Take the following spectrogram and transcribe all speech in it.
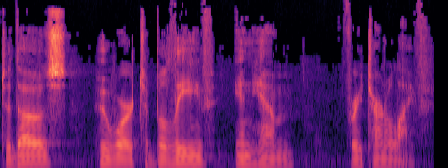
to those who were to believe in him for eternal life.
